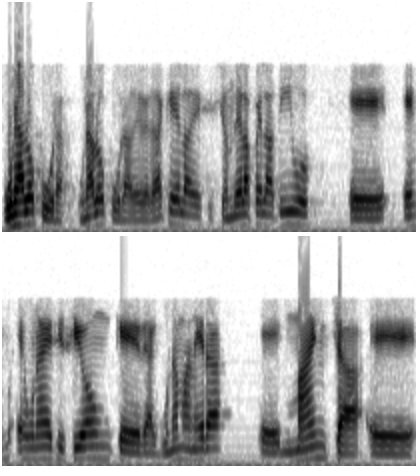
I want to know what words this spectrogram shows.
Una locura, una locura. De verdad que la decisión del apelativo eh, es, es, una decisión que de alguna manera eh, mancha, es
